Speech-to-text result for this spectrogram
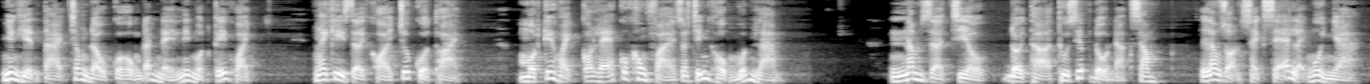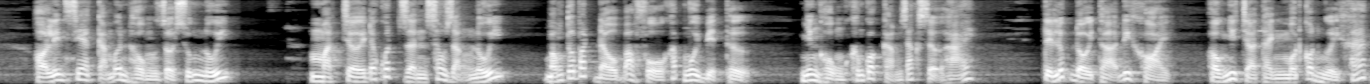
Nhưng hiện tại trong đầu của Hùng đã nảy lên một kế hoạch. Ngay khi rời khỏi chỗ của Thoại, Một kế hoạch có lẽ cũng không phải do chính Hùng muốn làm. 5 giờ chiều, Đội thợ thu xếp đồ đạc xong, Lau dọn sạch sẽ lại ngôi nhà. Họ lên xe cảm ơn Hùng rồi xuống núi. Mặt trời đã khuất dần sau rặng núi, Bóng tối bắt đầu bao phủ khắp ngôi biệt thự. Nhưng Hùng không có cảm giác sợ hãi. Từ lúc đội thợ đi khỏi Hùng như trở thành một con người khác.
